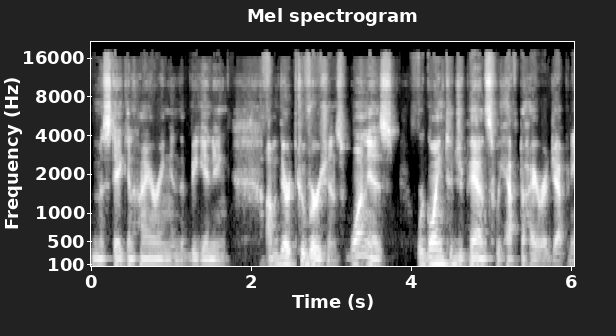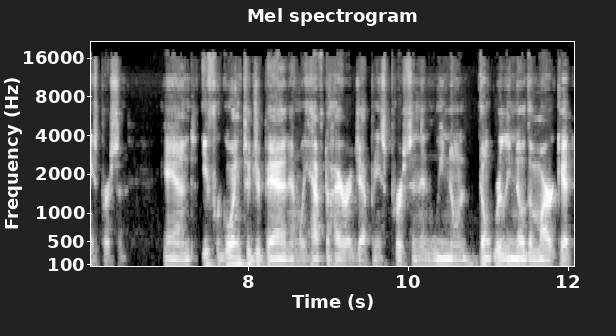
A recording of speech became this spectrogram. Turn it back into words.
mistaken hiring in the beginning, um, there are two versions. One is we're going to Japan, so we have to hire a Japanese person. And if we're going to Japan and we have to hire a Japanese person and we know, don't really know the market,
